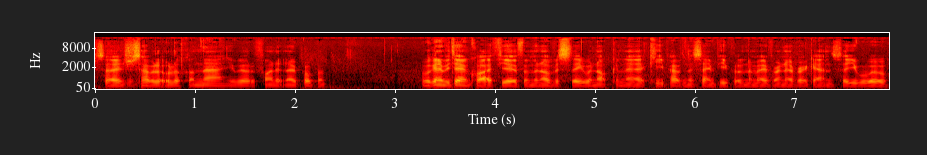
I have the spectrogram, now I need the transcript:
So just have a little look on there. You'll be able to find it, no problem. We're going to be doing quite a few of them, and obviously we're not going to keep having the same people in them over and over again. So you will,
